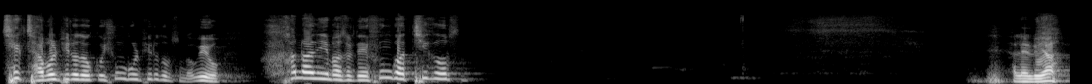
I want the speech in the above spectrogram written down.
책 잡을 필요도 없고 흉 볼 필요도 없습니다. 왜요? 하나님이 봤을 때 흥과 티가 없어. 할렐루야.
